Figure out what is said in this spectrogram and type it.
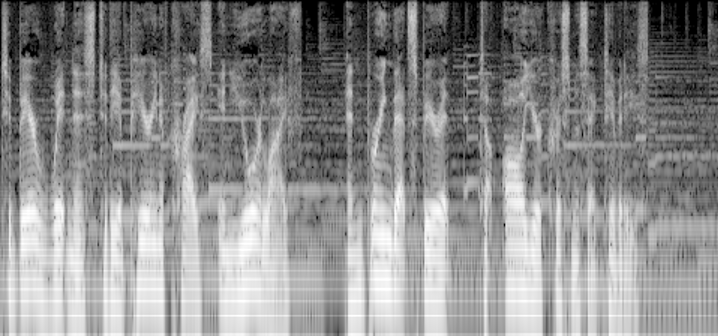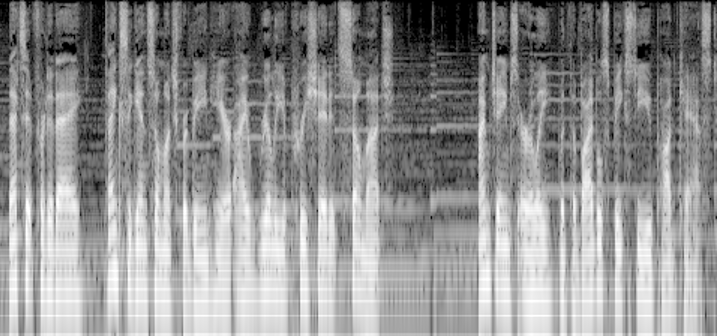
to bear witness to the appearing of Christ in your life and bring that spirit to all your Christmas activities. That's it for today. Thanks again so much for being here. I really appreciate it so much. I'm James Early with the Bible Speaks to You podcast.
